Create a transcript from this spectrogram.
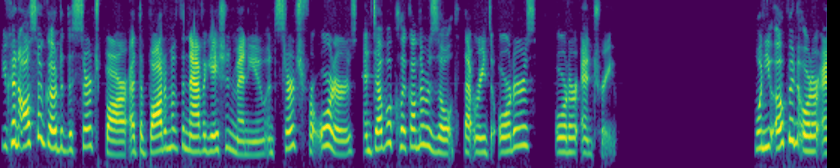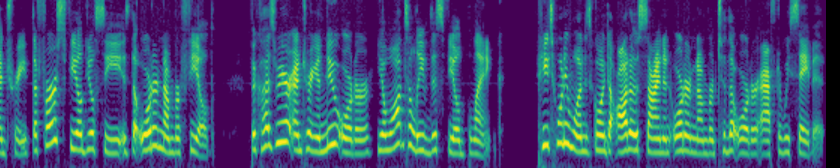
You can also go to the search bar at the bottom of the navigation menu and search for Orders and double click on the result that reads Orders, Order Entry. When you open Order Entry, the first field you'll see is the order number field. Because we are entering a new order, you'll want to leave this field blank. P21 is going to auto-sign an order number to the order after we save it.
